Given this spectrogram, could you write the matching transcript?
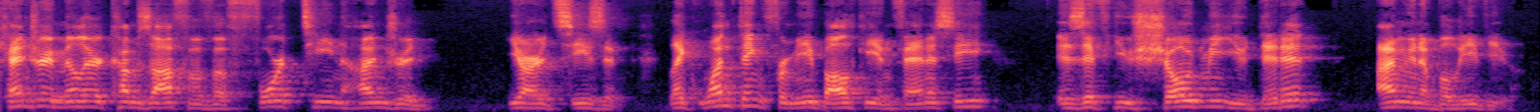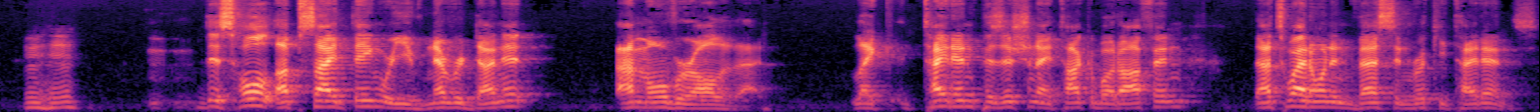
Kendre Miller comes off of a 1,400 yard season. Like one thing for me, bulky in fantasy, is if you showed me you did it, I'm going to believe you. Mm-hmm. This whole upside thing where you've never done it, I'm over all of that. Like tight end position, I talk about often. That's why I don't invest in rookie tight ends.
